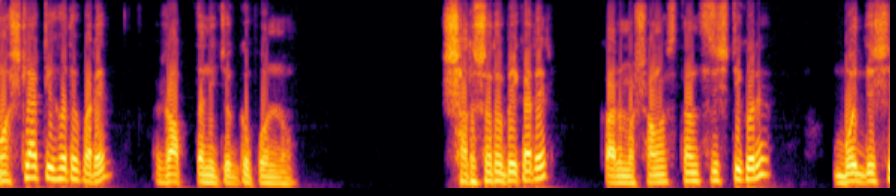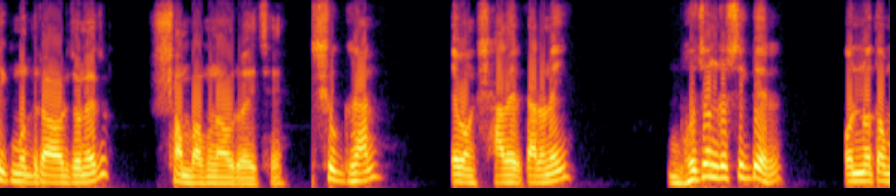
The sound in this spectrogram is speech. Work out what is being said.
মশলাটি হতে পারে রপ্তানিযোগ্য পণ্য। শত শত বেকারের কর্মসংস্থান সৃষ্টি করে বৈদেশিক মুদ্রা অর্জনের সম্ভাবনাও রয়েছে। সুঘ্রাণ এবং স্বাদের কারণেই ভোজন রসিকদের অন্যতম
